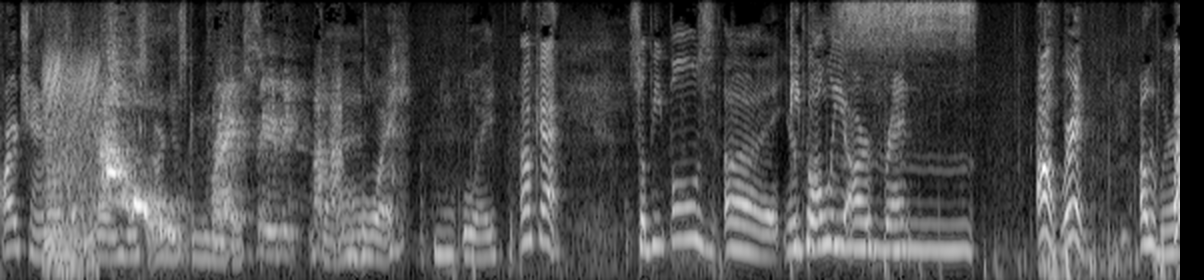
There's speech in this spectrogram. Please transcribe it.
Our channels are just, are just gonna be just Bad boy. boy. Okay. So people's uh, you're People's- probably our friend. Oh, we're in. Oh, we're. Ah,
